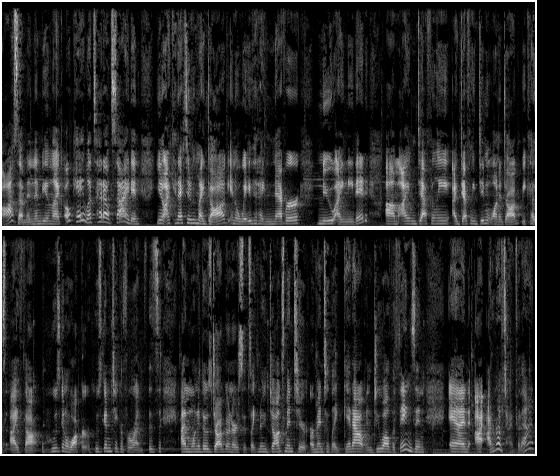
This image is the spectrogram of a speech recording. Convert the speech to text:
awesome. And then being like, okay, let's head outside. And, you know, I connected with my dog in a way that I never knew I needed. Um, I'm definitely, I definitely didn't want a dog because I thought, who's going to walk her? Who's going to take her for runs? This, I'm one of those dog owners that's like, no, dogs meant to, are meant to like get out and do all the things. And, and I, I don't have time for that.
